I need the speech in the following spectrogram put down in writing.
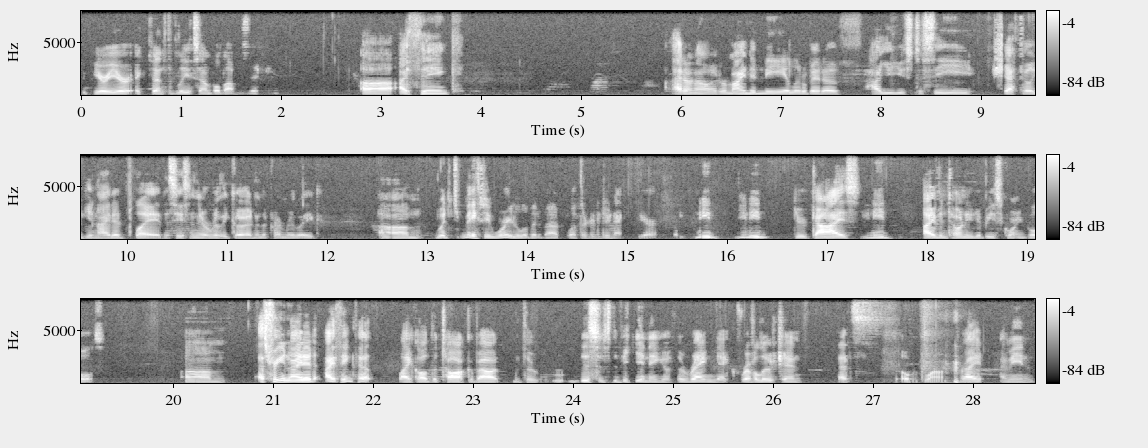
superior, extensively assembled opposition. Uh, I think I don't know. It reminded me a little bit of how you used to see Sheffield United play the season they were really good in the Premier League, um, which makes me worried a little bit about what they're going to do next year. Like, you need you need your guys. You need Ivan Toney to be scoring goals. Um, as for United, I think that like all the talk about the this is the beginning of the Rangnick revolution. That's overblown, right? I mean,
